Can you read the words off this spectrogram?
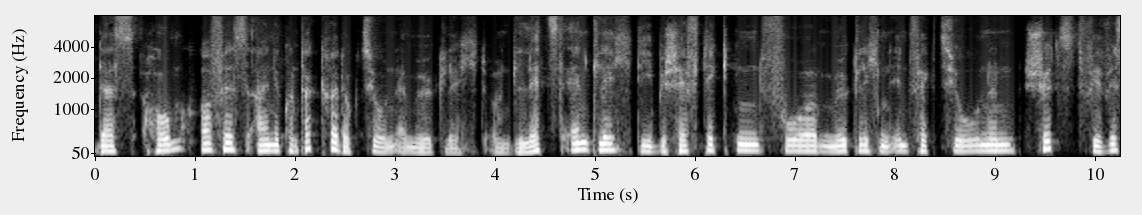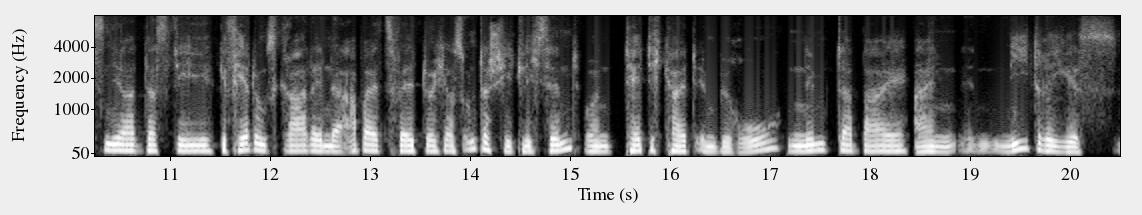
dass Homeoffice eine Kontaktreduktion ermöglicht und letztendlich die Beschäftigten vor möglichen Infektionen schützt. Wir wissen ja, dass die Gefährdungsgrade in der Arbeitswelt durchaus unterschiedlich sind und Tätigkeit im Büro nimmt dabei ein niedriges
